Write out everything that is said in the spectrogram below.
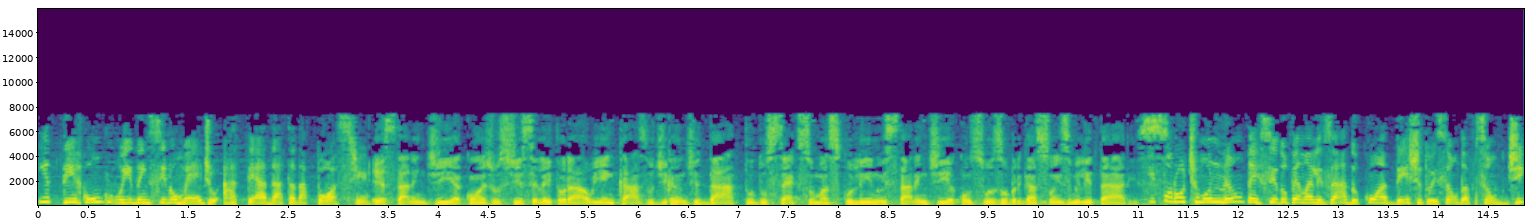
e ter concluído ensino médio até a data da posse. Estar em dia com a justiça eleitoral e, em caso de candidato do sexo masculino, estar em dia com suas obrigações militares. E por último, não ter sido penalizado com a destituição da função de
